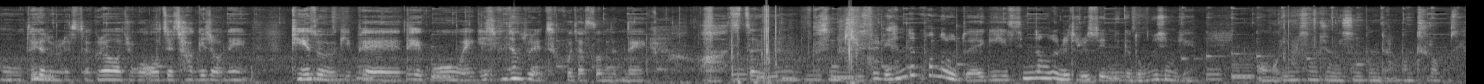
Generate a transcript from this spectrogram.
어, 되게 놀랐어요. 그래가지고 어제 자기 전에 계속 여기 배에 대고 애기 심장 소리 듣고 잤었는데 와 진짜 요즘 무슨 기술이 핸드폰으로도 애기 심장 소리를 들을 수 있는 게 너무 신기해. 어, 임신 중이신 분들 한번 들어보세요.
